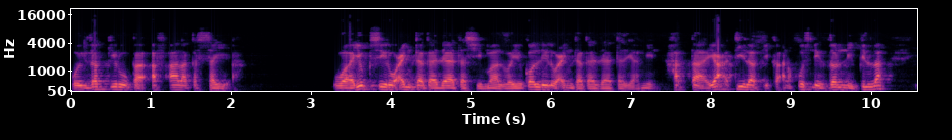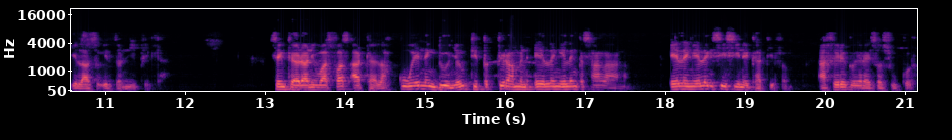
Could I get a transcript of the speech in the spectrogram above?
Wa yudzakiruka af'alaka sayyi'ah wa yuksiru indaka dzata shimal wa yuqallilu indaka dzatal yamin hatta ya'dila bika an husni dzanni billah ila su'i dzanni billah. Sing darani waswas adalah kue ning donya ditektir amen eling-eling kesalahan. Eling-eling sisi negatif. Akhirnya kue iso syukur.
